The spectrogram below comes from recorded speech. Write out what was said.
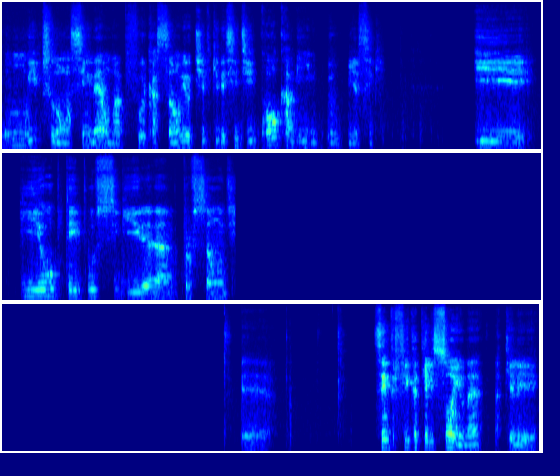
um Y assim, né, uma bifurcação e eu tive que decidir qual caminho eu ia seguir. E, e eu optei por seguir a profissão de é, sempre fica aquele sonho, né? Aquele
